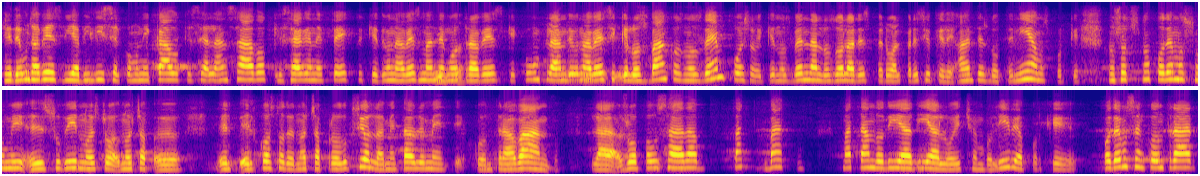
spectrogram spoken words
Que de una vez viabilice el comunicado que se ha lanzado, que se haga en efecto y que de una vez manden otra vez, que cumplan de una vez y que los bancos nos den, pues, y que nos vendan los dólares, pero al precio que antes lo teníamos, porque nosotros no podemos sumir, eh, subir nuestro, nuestra, eh, el, el, costo de nuestra producción, lamentablemente, contrabando, la ropa usada va, va matando día a día lo hecho en Bolivia, porque podemos encontrar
